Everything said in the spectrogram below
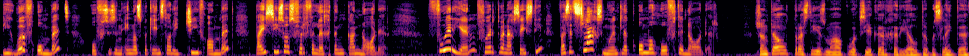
die hoofombud of soos in Engels bekend staan die chief ombud by SISOS vir verligting kan nader. Voorheen, voor 2016, was dit slegs moontlik om 'n hof te nader. Chantel Trustees maak ook seker gereelde besluite.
